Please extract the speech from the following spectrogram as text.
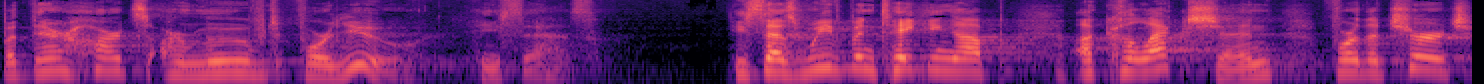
but their hearts are moved for you, he says. He says, We've been taking up a collection for the church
